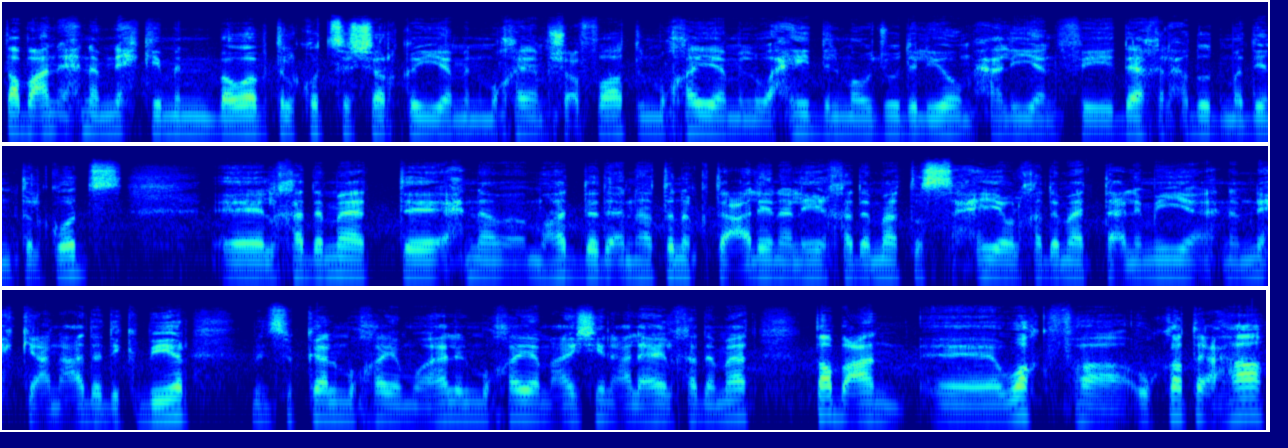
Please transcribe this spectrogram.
طبعا إحنا بنحكي من بوابة القدس الشرقية من مخيم شعفاط المخيم الوحيد الموجود اليوم حاليا في داخل حدود مدينة القدس. الخدمات إحنا مهدده أنها تنقطع علينا اللي هي الخدمات الصحية والخدمات التعليمية. إحنا بنحكي عن عدد كبير من سكان المخيم وأهل المخيم عايشين على هاي الخدمات. طبعا آه، وقفها وقطعها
